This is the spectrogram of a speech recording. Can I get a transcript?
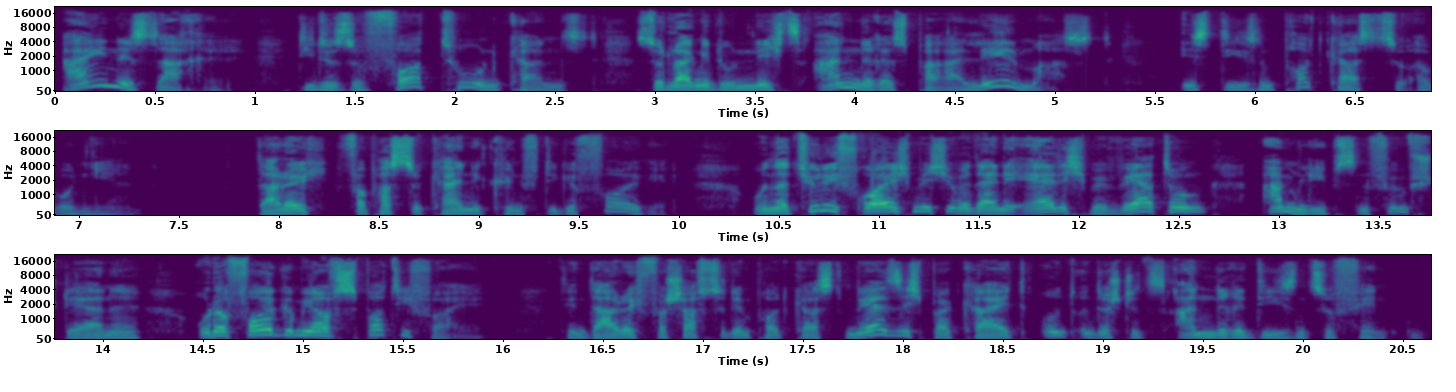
Eine Sache, die du sofort tun kannst, solange du nichts anderes parallel machst, ist diesen Podcast zu abonnieren. Dadurch verpasst du keine künftige Folge. Und natürlich freue ich mich über deine ehrliche Bewertung, am liebsten 5 Sterne, oder folge mir auf Spotify. Denn dadurch verschaffst du dem Podcast mehr Sichtbarkeit und unterstützt andere, diesen zu finden.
